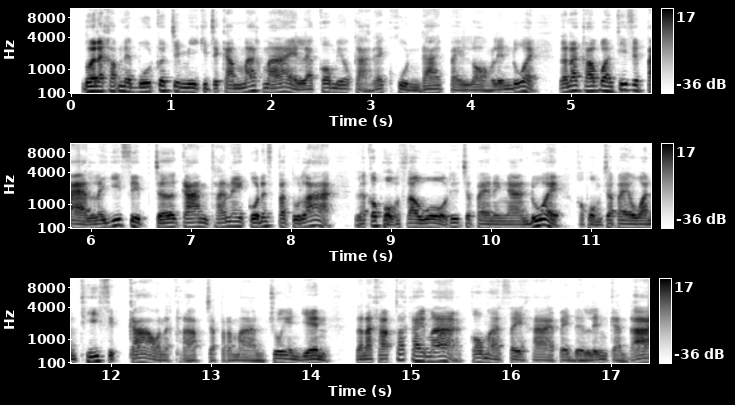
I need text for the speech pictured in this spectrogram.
ๆ โดยนะครับในบูธก็จะมีกิจกรรมมากมาย และก็มีโอกาสให้คุณได้ไปลองเล่นด้วยแล้วนะครับวันที่ 18 และ 20 เจอกันทั้งใน Golden Spatula แล้วก็ผมซาโวที่จะไปในงานด้วยของผมจะไปวันที่ 19 นะครับ จะประมาณช่วงเย็นๆแต่นะครับถ้าใครมาก็มาเซฮายไปเดินเล่นกันได้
